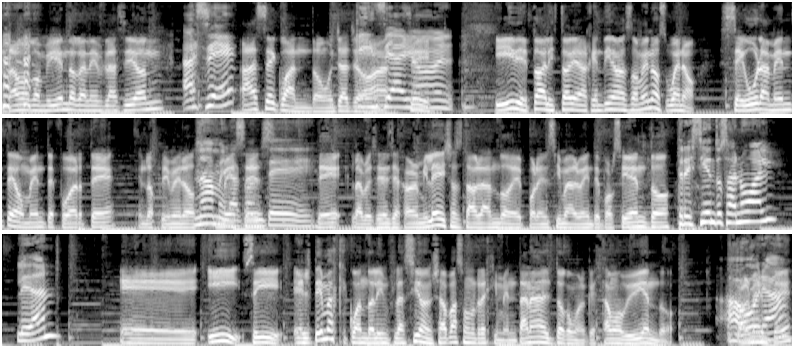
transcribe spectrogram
Estamos conviviendo con la inflación. ¿Hace? ¿Hace cuánto, muchachos? 15 Ah, años. sí. Y de toda la historia de Argentina más o menos, bueno, seguramente aumente fuerte en los primeros No me meses de la presidencia de Javier Milei. Ya se está hablando de por encima del 20%. 300 anual, ¿le dan? Eh, y sí, el tema es que cuando la inflación ya pasa a un régimen tan alto como el que estamos viviendo Ahora.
